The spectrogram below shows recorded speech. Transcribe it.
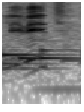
Believe it?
